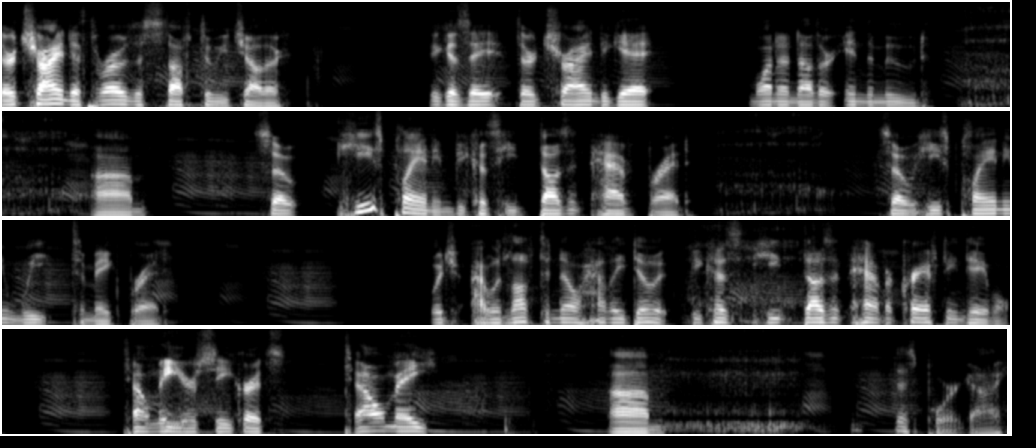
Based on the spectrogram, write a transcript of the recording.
they're trying to throw the stuff to each other. Because they, they're trying to get one another in the mood. Um, so he's planning because he doesn't have bread. So he's planning wheat to make bread. Which I would love to know how they do it because he doesn't have a crafting table. Tell me your secrets. Tell me. Um, this poor guy.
